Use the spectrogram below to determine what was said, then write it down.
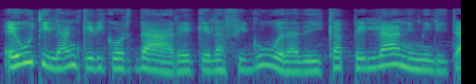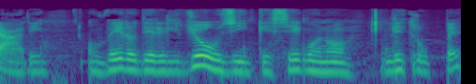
È utile anche ricordare che la figura dei cappellani militari, ovvero dei religiosi che seguono le truppe,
